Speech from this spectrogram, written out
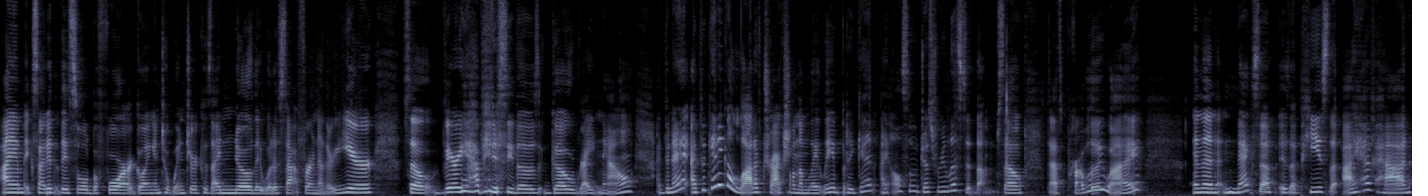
I am excited that they sold before going into winter because I know they would have sat for another year. So very happy to see those go right now. I've been I've been getting a lot of traction on them lately, but again, I also just relisted them. So that's probably why. And then next up is a piece that I have had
